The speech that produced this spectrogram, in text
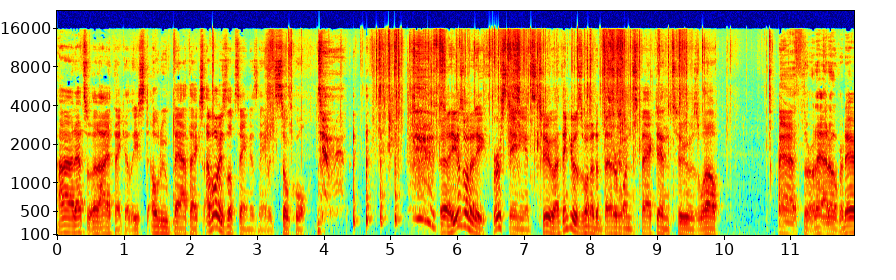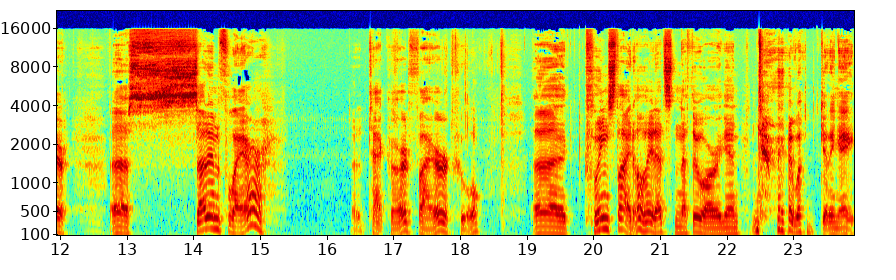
Uh, that's what I think, at least. Odu Bathax. I've always loved saying his name. It's so cool. uh, he was one of the first Danians, too. I think he was one of the better ones back then, too, as well. Uh, throw that over there. Uh, Sudden Flare. Attack card. Fire. Cool. Clean Slide. Oh, hey, that's Nethuar again. Getting a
